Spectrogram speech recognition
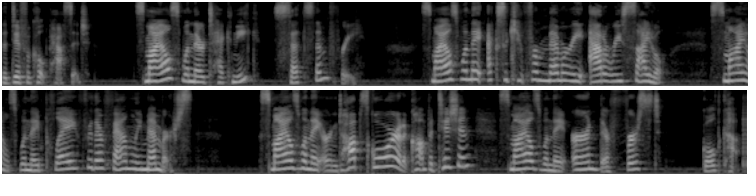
the difficult passage. Smiles when their technique sets them free. Smiles when they execute from memory at a recital. Smiles when they play for their family members. Smiles when they earn top score at a competition. Smiles when they earn their first gold cup.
